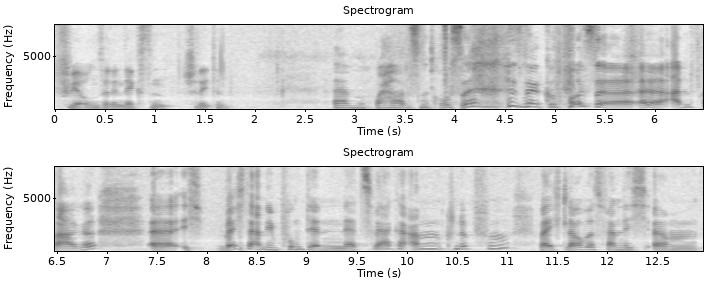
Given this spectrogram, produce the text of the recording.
für unsere nächsten Schritte? Ähm, wow, das ist eine große, ist eine große äh, Anfrage. Äh, ich möchte an den Punkt der Netzwerke anknüpfen, weil ich glaube, das fand ich, ähm,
